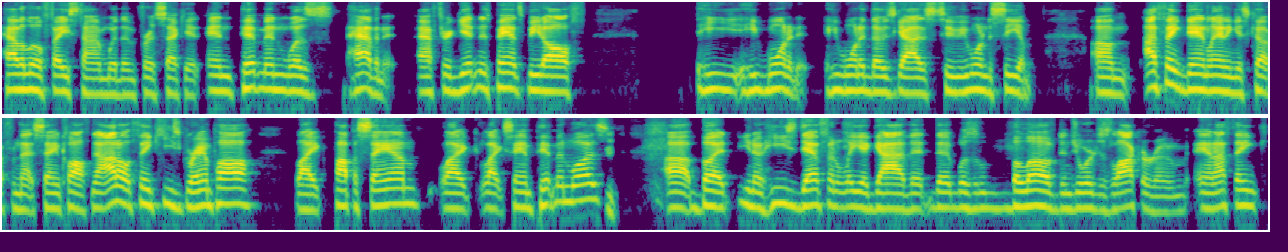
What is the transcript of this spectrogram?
have a little FaceTime with him for a second. And Pittman was having it after getting his pants beat off. He he wanted it. He wanted those guys to he wanted to see them. Um, I think Dan Lanning is cut from that same cloth. Now, I don't think he's grandpa like Papa Sam, like like Sam Pittman was. Hmm. Uh, but you know, he's definitely a guy that that was beloved in Georgia's locker room. And I think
